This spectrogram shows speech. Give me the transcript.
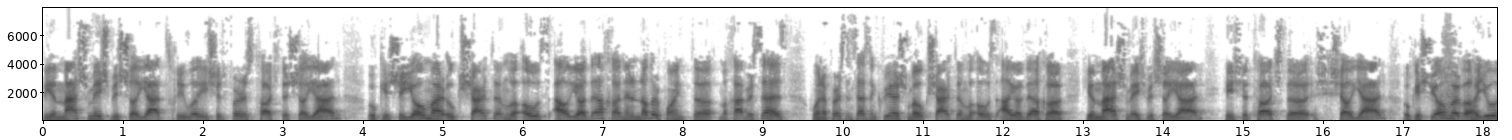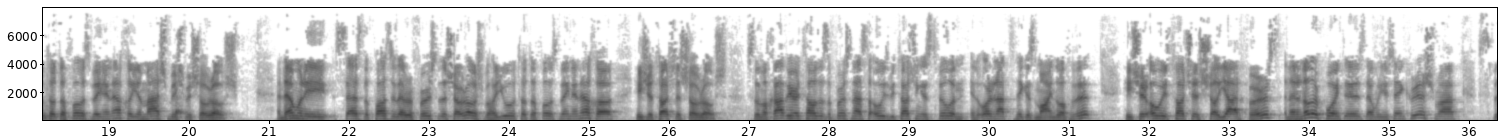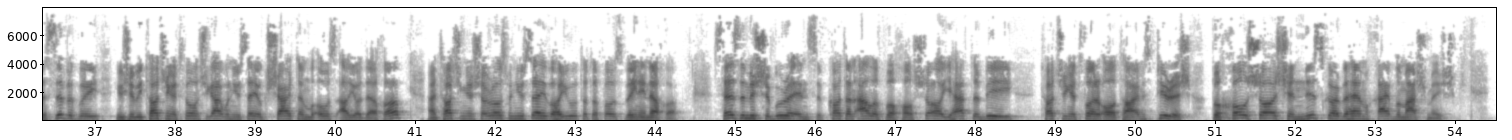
V'yamashmish b'shalyad tchila, he should first touch the shalyad, ukishayomar ukshartem le'os al yadecha, and then another point the Mechaber says, when a person says in Kriya Shema, ukshartem le'os al yadecha, yamashmish b'shalyad, he should touch the shalyad, ukishayomar v'hayu totafos b'yanecha yamashmish b'shorosh. And then when he says the pasuk that refers to the sharosh, v'hayu totafos beinenecha, he should touch the sharosh. So the Machabi here tells us a person has to always be touching his tefillin in order not to take his mind off of it. He should always touch his shalyad first. And then another point is that when you're saying Kriya Shema, specifically, you should be touching a tefillin shigad when you say ukshartem laos al yodecha, and touching your sharosh when you say v'hayu totafos beinenecha. Says the Mishabura in Sivkatan Aleph shah, you have to be touching your tefillin at all times. Pirish, b'chol sheniskar behem chayv l'mashmesh.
